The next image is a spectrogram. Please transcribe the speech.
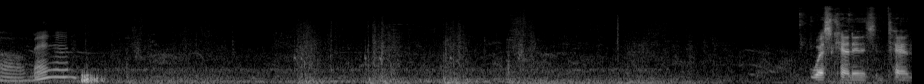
Oh man. West cannon is in 10.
